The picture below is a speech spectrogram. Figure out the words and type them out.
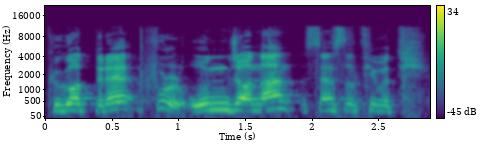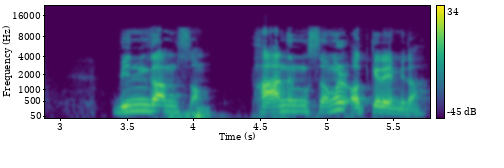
그것들의 풀, 온전한 sensitivity, 민감성, 반응성을 얻게 됩니다.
